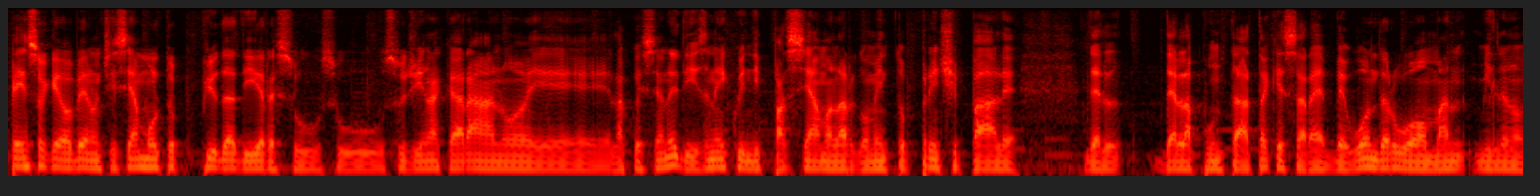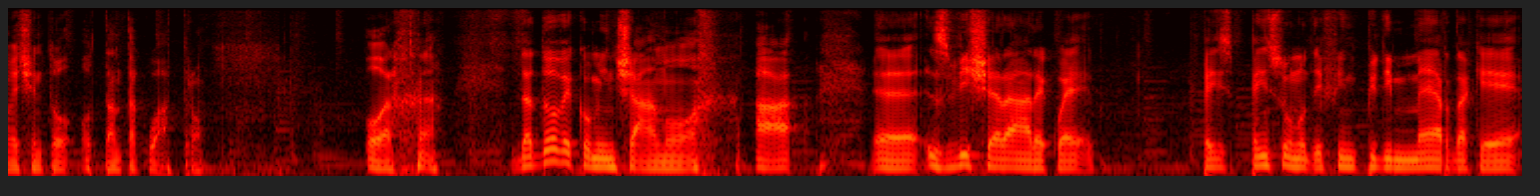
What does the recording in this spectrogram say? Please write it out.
penso che vabbè non ci sia molto più da dire su, su, su Gina Carano e la questione Disney quindi passiamo all'argomento principale del, della puntata che sarebbe Wonder Woman 1984 ora da dove cominciamo a eh, sviscerare que- penso uno dei film più di merda che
